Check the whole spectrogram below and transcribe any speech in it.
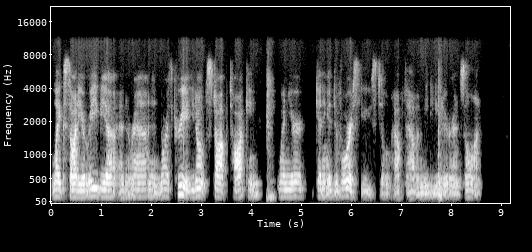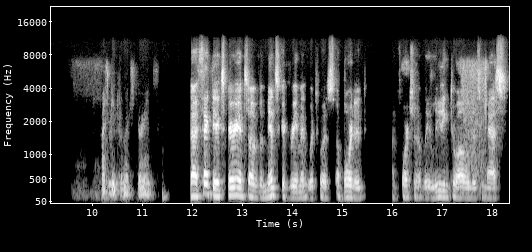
like Saudi Arabia and Iran and North Korea. You don't stop talking when you're getting a divorce. You still have to have a mediator and so on. I speak from experience. I think the experience of the Minsk agreement, which was aborted, unfortunately, leading to all of this mess,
